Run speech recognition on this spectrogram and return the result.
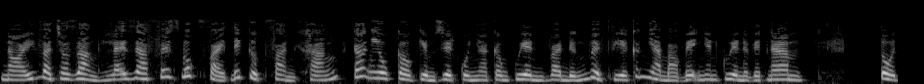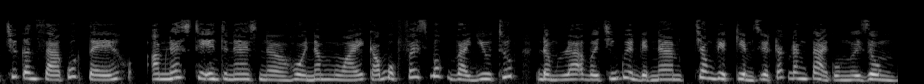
nói và cho rằng lẽ ra Facebook phải tích cực phản kháng các yêu cầu kiểm duyệt của nhà cầm quyền và đứng về phía các nhà bảo vệ nhân quyền ở Việt Nam. Tổ chức ân xá quốc tế Amnesty International hồi năm ngoái cáo buộc Facebook và YouTube đồng lõa với chính quyền Việt Nam trong việc kiểm duyệt các đăng tải của người dùng.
